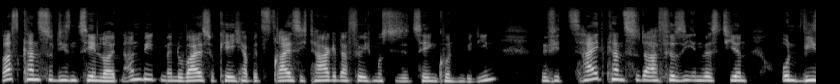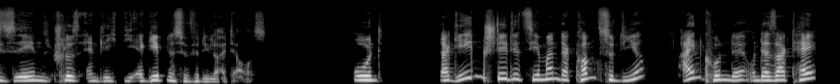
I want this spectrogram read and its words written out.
Was kannst du diesen zehn Leuten anbieten, wenn du weißt, okay, ich habe jetzt 30 Tage dafür, ich muss diese zehn Kunden bedienen? Wie viel Zeit kannst du da für sie investieren und wie sehen schlussendlich die Ergebnisse für die Leute aus? Und dagegen steht jetzt jemand, der kommt zu dir, ein Kunde, und der sagt, hey,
